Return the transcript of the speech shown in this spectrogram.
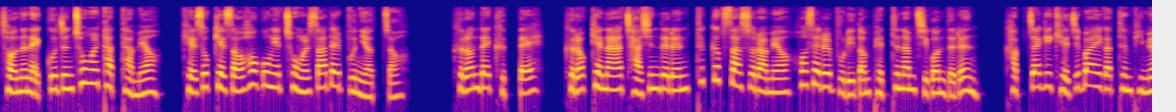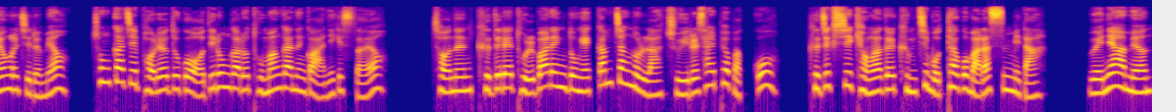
저는 애꿎은 총을 탓하며 계속해서 허공에 총을 쏴댈 뿐이었죠. 그런데 그때 그렇게나 자신들은 특급 사수라며 허세를 부리던 베트남 직원들은 갑자기 계지바위 같은 비명을 지르며 총까지 버려두고 어디론가로 도망가는 거 아니겠어요? 저는 그들의 돌발 행동에 깜짝 놀라 주위를 살펴봤고 그 즉시 경악을 금치 못하고 말았습니다. 왜냐하면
